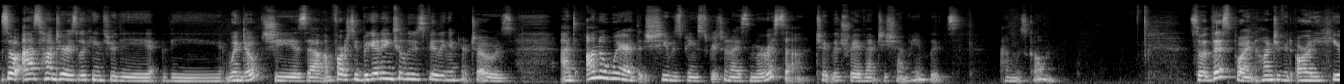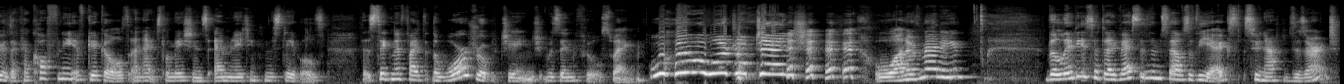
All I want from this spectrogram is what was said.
So as Hunter is looking through the the window, she is uh, unfortunately beginning to lose feeling in her toes, and unaware that she was being scrutinised, Marissa took the tray of empty champagne flutes and was gone. So at this point, Hunter could already hear the cacophony of giggles and exclamations emanating from the stables that signified that the wardrobe change was in full swing. Woohoo! Wardrobe change. One of many. The ladies had divested themselves of the eggs soon after dessert,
